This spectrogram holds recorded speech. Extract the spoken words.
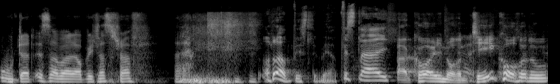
Uh, das ist aber, ob ich das schaffe. Oder ein bisschen mehr. Bis gleich. Da kann ich noch einen Tee kochen, du.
